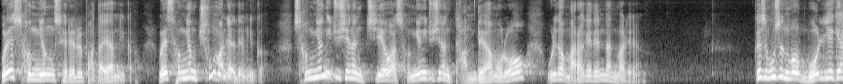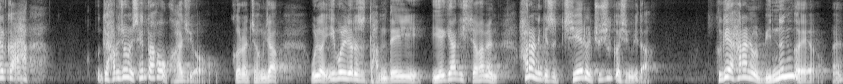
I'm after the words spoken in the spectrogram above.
왜 성령 세례를 받아야 합니까? 왜 성령 충만해야 됩니까? 성령이 주시는 지혜와 성령이 주시는 담대함으로 우리가 말하게 된단 말이에요. 그래서 무슨 뭐 뭘 얘기할까 이렇게 하루 종일 생각하고 가죠. 그러나 정작 우리가 입을 열어서 담대히 얘기하기 시작하면 하나님께서 지혜를 주실 것입니다. 그게 하나님을 믿는 거예요. 예?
